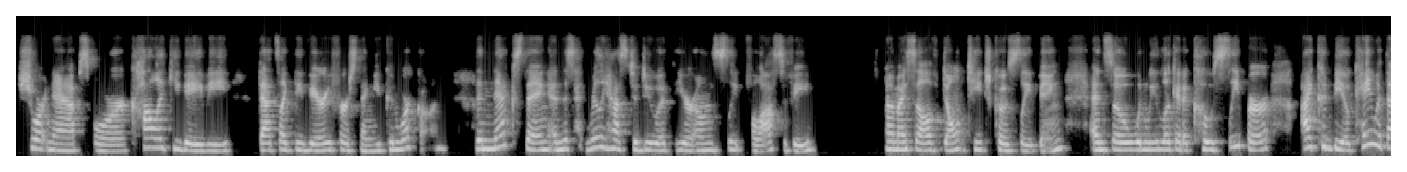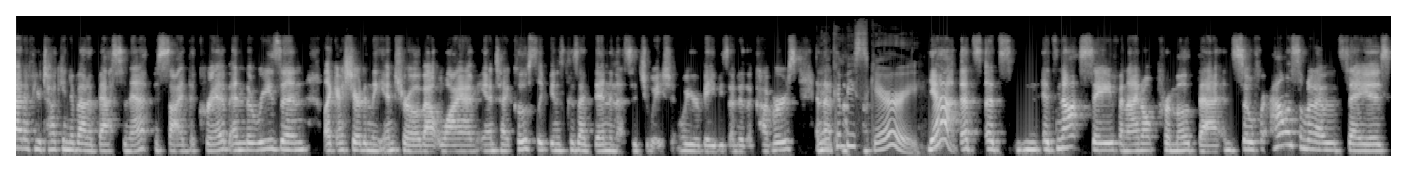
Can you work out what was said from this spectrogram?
short naps or colicky baby, that's like the very first thing you can work on. The next thing, and this really has to do with your own sleep philosophy, I myself don't teach co sleeping. And so when we look at a co sleeper, I could be okay with that if you're talking about a bassinet beside the crib. And the reason, like I shared in the intro about why I'm anti co sleeping is because I've been in that situation where your baby's under the covers. And that can be scary. Yeah, that's, that's, it's not safe. And I don't promote that. And so for Allison, what I would say is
